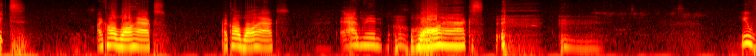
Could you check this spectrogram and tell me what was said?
What? I call wall hacks. I call wall hacks. Admin wall hacks. you.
